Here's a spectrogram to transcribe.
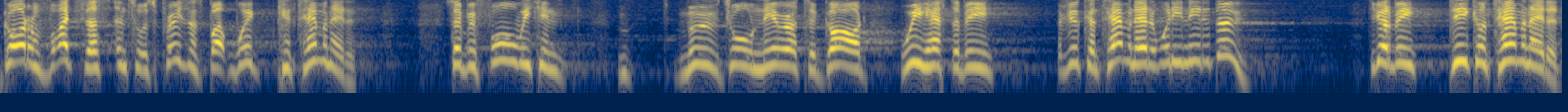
God invites us into his presence, but we're contaminated. So before we can move, draw nearer to God, we have to be if you're contaminated, what do you need to do? You've got to be decontaminated.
